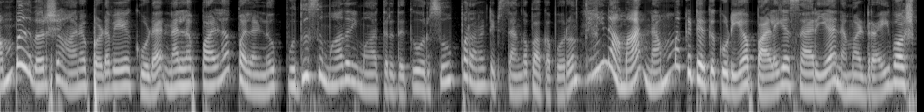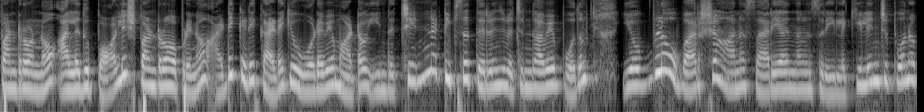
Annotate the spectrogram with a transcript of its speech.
ஐம்பது வருஷம் ஆன புடவைய கூட நல்ல பல பலன்னு புதுசு மாதிரி மாத்துறதுக்கு ஒரு சூப்பரான டிப்ஸ் தாங்க பார்க்க போகிறோம் நாம நம்ம கிட்ட இருக்கக்கூடிய பழைய சாரியை நம்ம ட்ரை வாஷ் பண்ணுறோன்னோ அல்லது பாலிஷ் பண்ணுறோம் அப்படின்னோ அடிக்கடி கடைக்கு ஓடவே மாட்டோம். இந்த சின்ன டிப்ஸை தெரிஞ்சு வச்சுருந்தாவே போதும். எவ்வளோ வருஷம் ஆன சாரியாக இருந்தாலும் சரி இல்லை கிழிஞ்சு போன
